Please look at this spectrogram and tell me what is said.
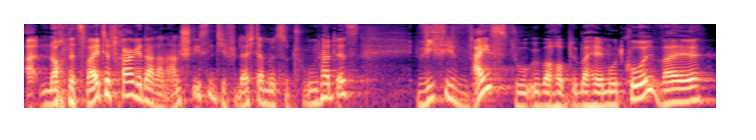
äh, noch eine zweite Frage daran anschließend, die vielleicht damit zu tun hat, ist, wie viel weißt du überhaupt über Helmut Kohl? Weil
